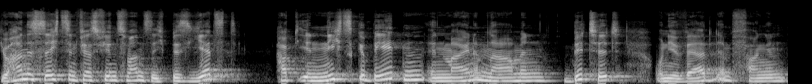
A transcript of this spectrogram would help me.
Johannes 16, Vers 24. Bis jetzt Habt ihr nichts gebeten in meinem Namen, bittet und ihr werdet empfangen,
